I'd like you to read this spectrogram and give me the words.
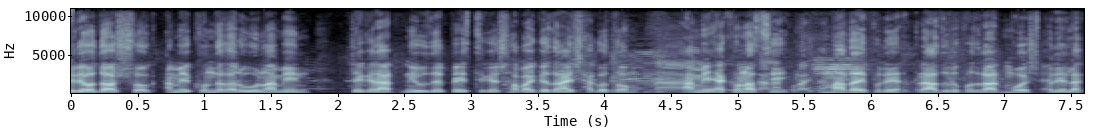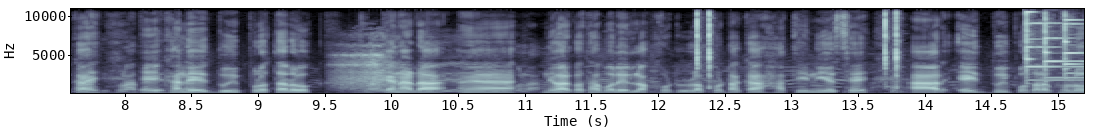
প্রিয় দর্শক, আমি খন্দকার রুহুল আমিন টেকেরাট নিউজের পেজ থেকে সবাইকে জানাই স্বাগতম। আমি এখন আছি মাদাইপুরের রাজুর উপজেলার মহেশপুর এলাকায়। এখানে দুই প্রতারক কানাডা নেওয়ার কথা বলে লক্ষ লক্ষ টাকা হাতিয়ে নিয়েছে। আর এই দুই প্রতারক হলো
